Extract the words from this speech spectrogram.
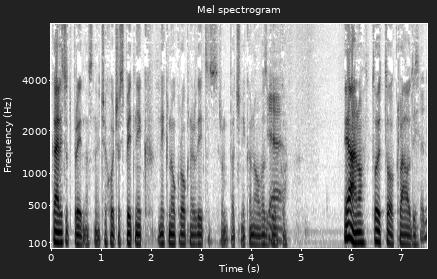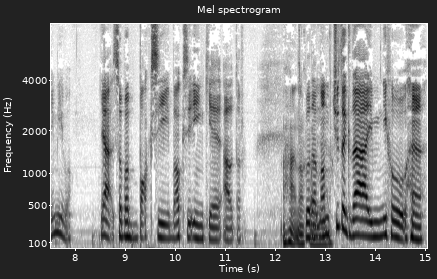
kar je tudi prednost, ne? če hočeš spet nek, nek nov krok narediti, oziroma pač neko novo zbirko. Ja. Yeah. Ja, no, to je to, Klaudi. Zanimivo. Ja, so pa Boxy, Boxy Inc. je avtor. Aha, no, Tako da imam ja. občutek, da jim njihov,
